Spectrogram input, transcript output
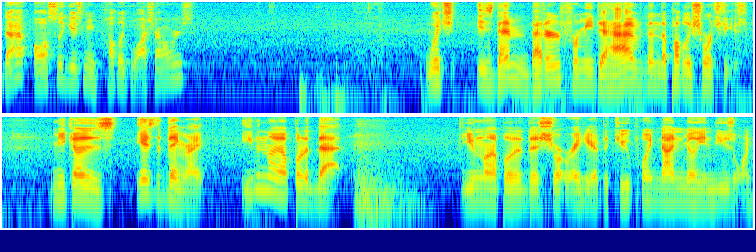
that also gives me public watch hours. Which is then better for me to have than the public shorts views. Because here's the thing, right? Even though I uploaded that, even though I uploaded this short right here, the 2.9 million views one,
